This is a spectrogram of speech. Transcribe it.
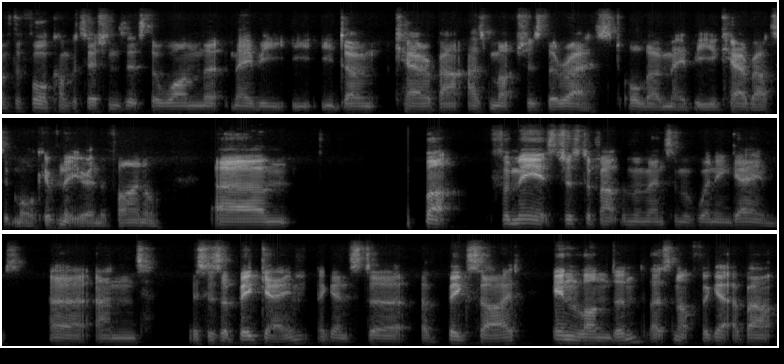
of the four competitions, it's the one that maybe you, you, don't care about as much as the rest. Although maybe you care about it more, given that you're in the final. Um, but for me, it's just about the momentum of winning games, uh, and this is a big game against a, a, big side in London. Let's not forget about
